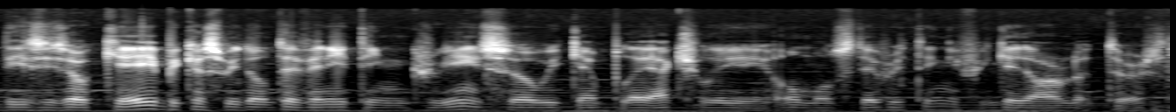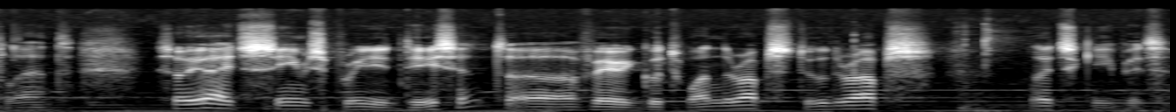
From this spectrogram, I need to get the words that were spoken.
this is okay because we don't have anything green so we can play actually almost everything if we get our third land. So yeah it seems pretty decent, uh, very good one drops, two drops, let's keep it.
